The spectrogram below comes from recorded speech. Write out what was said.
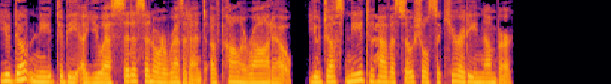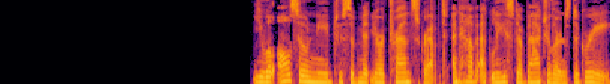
You don't need to be a U.S. citizen or resident of Colorado, you just need to have a Social Security number. You will also need to submit your transcript and have at least a bachelor's degree.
